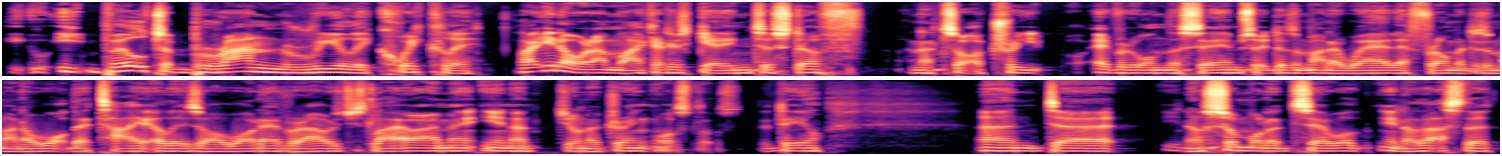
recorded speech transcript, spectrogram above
he built a brand really quickly. Like you know what I'm like. I just get into stuff and I sort of treat everyone the same. So it doesn't matter where they're from. It doesn't matter what their title is or whatever. I was just like, all right, mate. You know, do you want a drink? What's, what's the deal? And uh, you know, someone would say, well, you know, that's the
